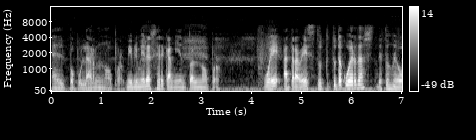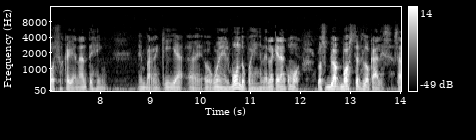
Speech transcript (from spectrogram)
El popular no por. Mi primer acercamiento al no por fue a través, ¿tú, te acuerdas de estos negocios que habían antes en, en Barranquilla eh, o en el mundo, pues en general que eran como los blockbusters locales, o sea,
